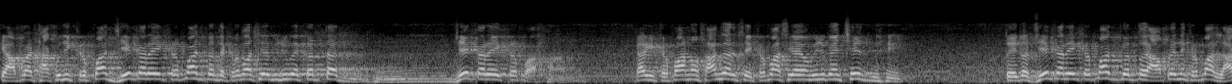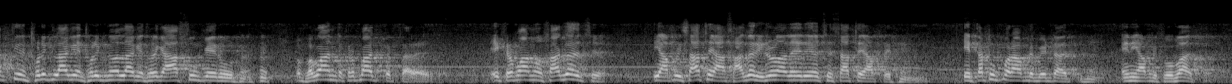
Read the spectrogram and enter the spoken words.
કે આપણા ઠાકોરજી કૃપા જે કરે એ કૃપા જ કરતા, કૃપા સિવાય બીજું કંઈ કરતા જ નહીં જે કરે એ કૃપા. કારણ કે કૃપાનો સાગર છે, કૃપા સિવાય બીજું કંઈ છે જ નહીં. તો એ તો જે કરે એ કૃપા જ કરતો હોય. આપણે કૃપા લાગતી હોય થોડીક લાગે થોડીક ન લાગે, થોડીક આ શું કર્યું? ભગવાન તો કૃપા જ કરતા રહે છે. એ કૃપાનો સાગર છે. એ આપણી સાથે આ સાગર હિલોળા લઈ રહ્યો છે સાથે આપણે. એ તટ ઉપર આપણે બેઠા એની આપણી શોભા છે.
